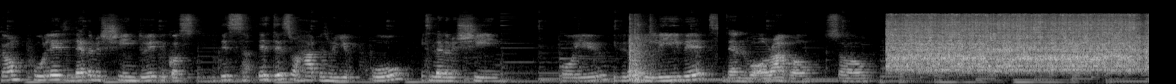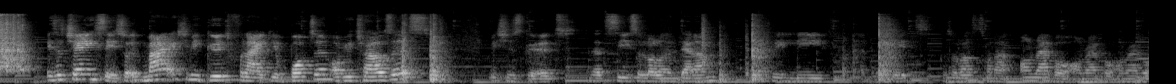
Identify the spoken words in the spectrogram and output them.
Don't pull it, let the machine do it because this, this is what happens when you pull. to let the machine for you. If you don't leave it, then it will unravel. So it's a chain stitch, so it might actually be good for like your bottom of your trousers, which is good. Let's see, it's a lot on the denim. Definitely leave it because or else it's gonna unravel, unravel, unravel,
